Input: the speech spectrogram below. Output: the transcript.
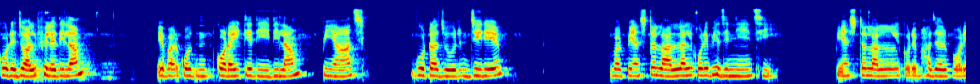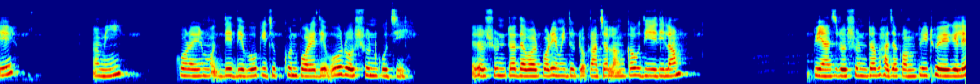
করে জল ফেলে দিলাম, এবার কড়াইতে দিয়ে দিলাম পেঁয়াজ, গোটা জোর, জিরে, এবার পেঁয়াজটা লাল লাল করে ভেজে নিয়েছি। পেঁয়াজটা লাল লাল করে ভাজার পরে আমি কড়াইয়ের মধ্যে দেব, কিছুক্ষণ পরে দেব রসুন কুচি। রসুনটা দেওয়ার পরে আমি দুটো কাঁচা লঙ্কাও দিয়ে দিলাম। পেঁয়াজ রসুনটা ভাজা কমপ্লিট হয়ে গেলে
